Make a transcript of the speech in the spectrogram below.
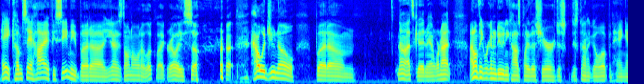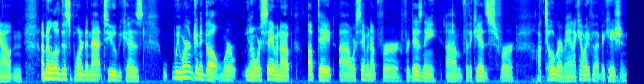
hey, come say hi if you see me, but uh, you guys don't know what I look like, really. So how would you know? But um, no, that's good, man. We're not. I don't think we're gonna do any cosplay this year. Just just gonna go up and hang out, and I've been a little disappointed in that too because we weren't gonna go. We're you know we're saving up. Update. Uh, we're saving up for for Disney um, for the kids for October. Man, I can't wait for that vacation.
